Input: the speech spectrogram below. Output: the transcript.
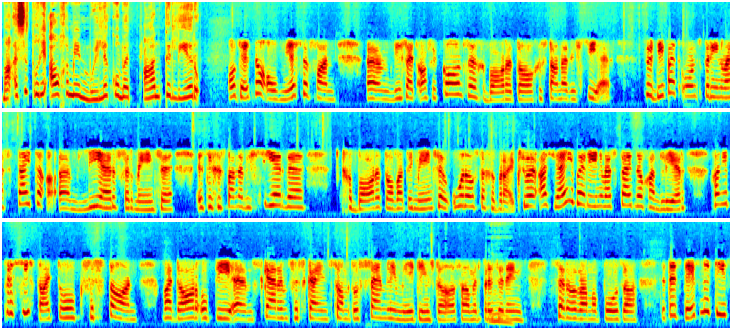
maar is dit oor die algemeen moeilik om dit aan te leer? Ons het nou al meeste van ehm um, die Suid-Afrikaanse gebaretaal gestandardiseer. So die wat ons by universiteite um, leer vir mense is die gestandardiseerde gebaretaal wat die mense oralste gebruik. So as jy by die universiteit nou gaan leer, gaan jy presies daai tolk verstaan wat daar op die um, skerm verskyn saam met ons family meetings daar saam met president mm. Cyril Ramaphosa. Dit is definitief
